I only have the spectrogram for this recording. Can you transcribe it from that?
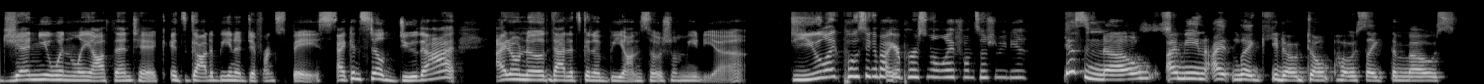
genuinely authentic, it's got to be in a different space. I can still do that. I don't know that it's going to be on social media. Do you like posting about your personal life on social media? yes no i mean i like you know don't post like the most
